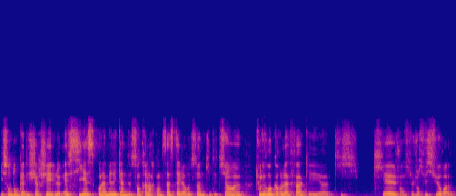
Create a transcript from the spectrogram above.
Ils sont donc allés chercher le FCS All-American de Central Arkansas, Tyler Hudson, qui détient euh, tous les records de la fac et euh, qui, est, j'en suis sûr, euh,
